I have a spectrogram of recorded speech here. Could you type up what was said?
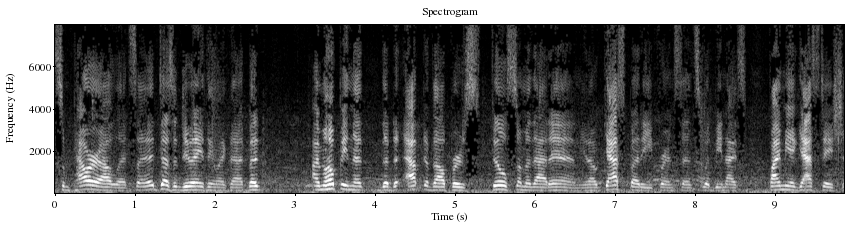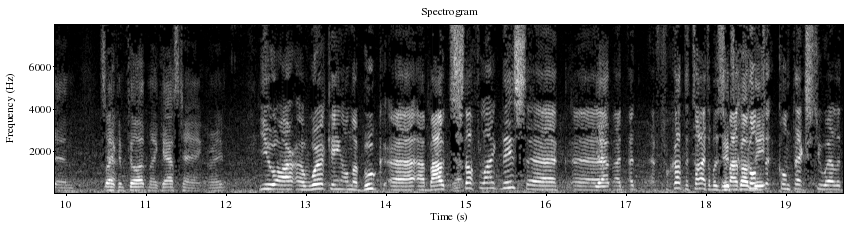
some power outlets. It doesn't do anything like that, but I'm hoping that the app developers fill some of that in. You know, Gas Buddy, for instance, would be nice. Find me a gas station so yeah. I can fill up my gas tank, right? You are uh, working on a book uh, about yep. stuff like this. Uh, yep. I, I, I, forgot the title, but it's, it's about cont- the, contextuality.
